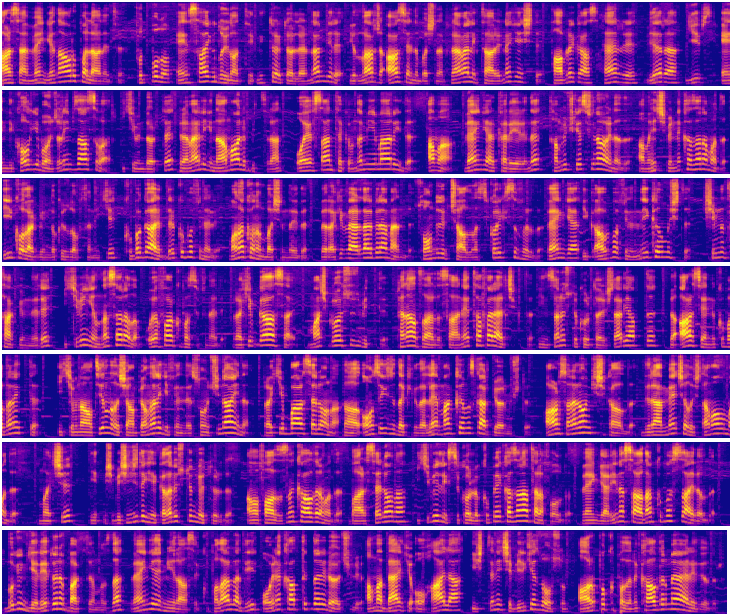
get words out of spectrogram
Arsene Wenger'in Avrupa laneti. Futbolun en saygı duyulan teknik direktörlerinden biri. Yıllarca Arsenal'in başına Premier Lig tarihine geçti. Fabregas, Henry, Vieira, Gibbs, Andy Cole gibi oyuncuların imzası var. 2004'te Premier Ligi namağlup bitiren o efsane takımın da mimarıydı. Ama Wenger kariyerinde tam 3 kez final oynadı ama hiçbirini kazanamadı. İlk olarak 1992 Kupa Galipleri Kupa finali. Monaco'nun başındaydı ve rakip Werder Bremen'di. Son düdük çaldığında skor 2-0'dı. Wenger ilk Avrupa finalinde yıkılmıştı. Şimdi takvimleri 2000 yılına saralım. UEFA Kupası finali. Rakip Galatasaray. Maç golsüz bitti. Penaltılarda sahneye Tafarel çıktı. İnsanüstü kurtarışlar yaptı ve Arsenal'i kupadan etti. 2006 yılında da Şampiyonlar Ligi finalinde sonuç yine aynı. Rakip Barcelona. Daha 18. dakikada Lehmann kırmızı kart görmüştü. Arsenal 10 kişi kaldı. Direnmeye çalıştı ama olmadı. Maçı 75. dakika kadar üstün götürdü ama fazlasını kaldıramadı. Barcelona 2-1'lik skorla kupayı kazanan taraf oldu. Wenger yine sağdan kupasız ayrıldı. Bugün geriye dönüp baktığımızda Wenger'in mirası kupalarla değil oyuna kattıklarıyla ölçülüyor. Ama belki o hala içten içe bir kez olsun Avrupa kupalarını kaldırmayı hayal ediyordur.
